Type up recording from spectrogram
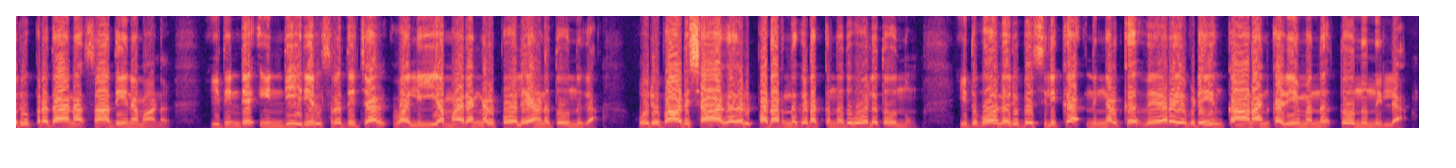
ഒരു പ്രധാന സ്വാധീനമാണ്. ഇതിന്റെ ഇന്റീരിയൽ ശ്രദ്ധിച്ചാൽ വലിയ മരങ്ങൾ പോലെയാണ് തോന്നുക. ഒരുപാട് ശാഖകൾ പടർന്നു കിടക്കുന്നത് പോലെ തോന്നും. ഇതുപോലൊരു ബസിലിക്ക നിങ്ങൾക്ക് വേറെ എവിടെയും കാണാൻ കഴിയുമെന്ന് തോന്നുന്നില്ല.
